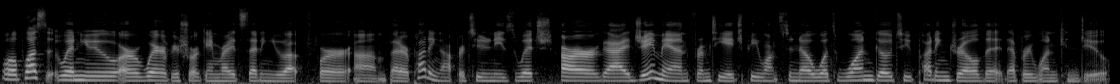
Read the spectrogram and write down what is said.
Well, plus when you are aware of your short game, right, it's setting you up for um, better putting opportunities. Which our guy J Man from THP wants to know: what's one go-to putting drill that everyone can do?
